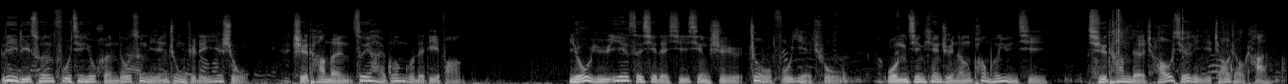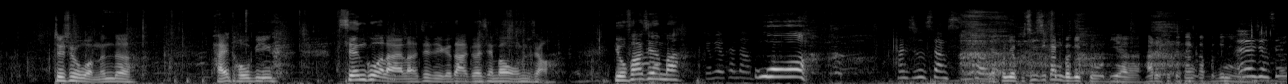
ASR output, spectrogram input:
丽丽村附近有很多村民种植的椰树，是他们最爱光顾的地方。由于椰子蟹的习性是昼伏夜出，我们今天只能碰碰运气，去他们的巢穴里找找看。这是我们的排头兵，先过来了。这几个大哥先帮我们找。有发现吗？有没有看到？哇，它是上石头的。punya posisi kan begitu dia harus kita tangkap begini。哎，小心！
